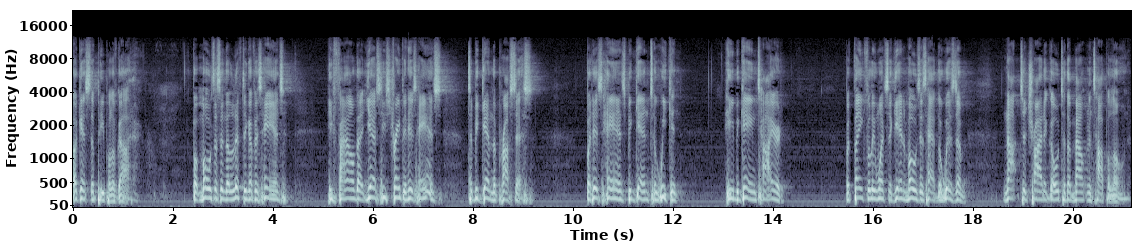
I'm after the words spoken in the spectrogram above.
against the people of God. But Moses, in the lifting of his hands, he found that yes, he strengthened his hands to begin the process, but his hands began to weaken. He became tired. But thankfully, once again, Moses had the wisdom not to try to go to the mountaintop alone.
